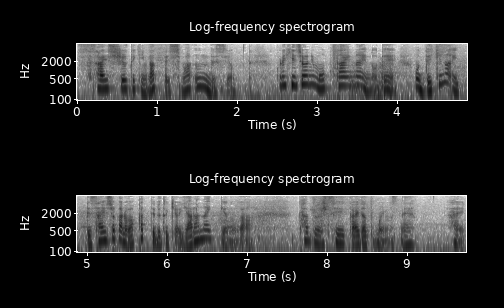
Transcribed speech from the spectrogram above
最終的になってしまうんですよ。これ非常にもったいないのでもうできないって最初から分かってる時はやらないっていうのが多分正解だと思いますね。はい、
